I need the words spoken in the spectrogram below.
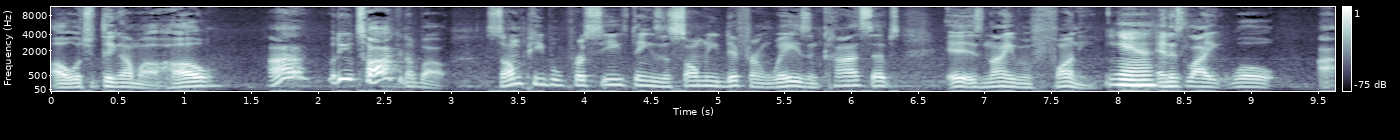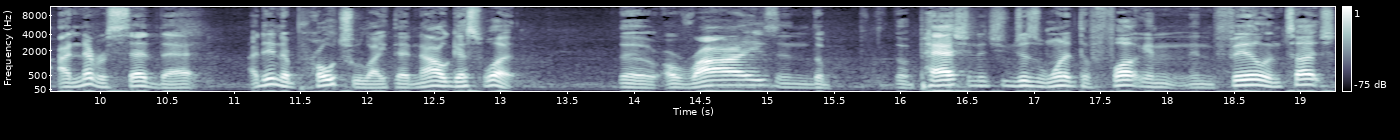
Oh, what you think I'm a hoe? Huh? What are you talking about? Some people perceive things in so many different ways and concepts. It is not even funny. Yeah. And it's like, well, I, I never said that. I didn't approach you like that. Now, guess what? The arise and the the passion that you just wanted to fuck and, and feel and touch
